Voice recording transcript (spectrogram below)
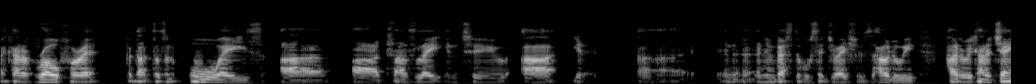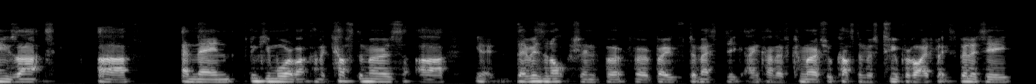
a kind of role for it, but that doesn't always uh, uh, translate into uh, you know uh, in, an investable situation. So how do we how do we kind of change that? Uh, and then thinking more about kind of customers, uh, you know, there is an option for, for both domestic and kind of commercial customers to provide flexibility,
